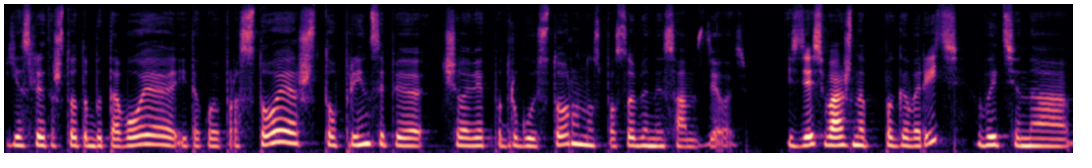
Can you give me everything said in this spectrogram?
если это что-то бытовое и такое простое, что, в принципе, человек по другую сторону способен и сам сделать. И здесь важно поговорить, выйти на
